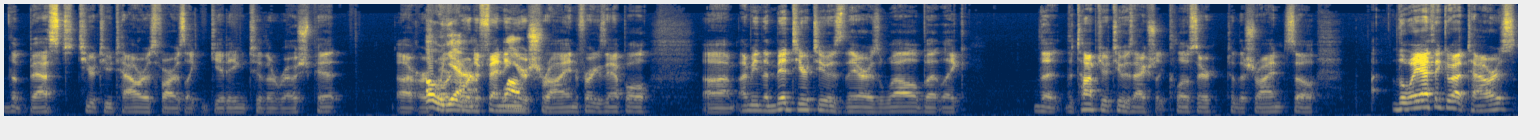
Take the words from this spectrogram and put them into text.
the best tier two tower as far as like getting to the Rosh pit, uh, or, oh, yeah. or, or defending well, your shrine, for example. Um, I mean, the mid tier two is there as well, but like the the top tier two is actually closer to the shrine. So the way I think about towers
